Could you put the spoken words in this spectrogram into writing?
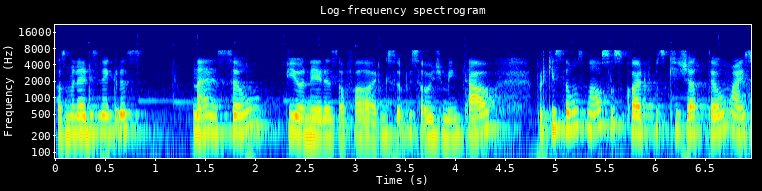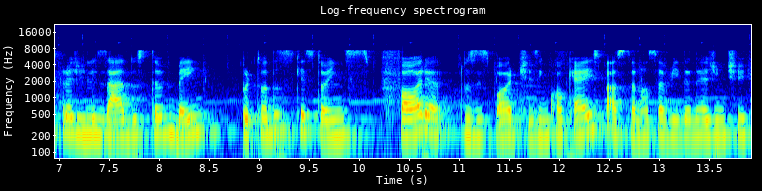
as mulheres negras né, são pioneiras ao falarem sobre saúde mental, porque são os nossos corpos que já estão mais fragilizados também por todas as questões fora dos esportes, em qualquer espaço da nossa vida, né? A gente,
